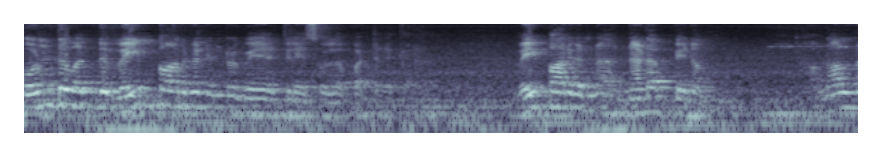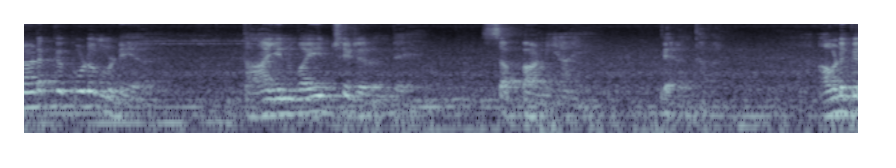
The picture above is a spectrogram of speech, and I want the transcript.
கொண்டு வந்து வைப்பார்கள் என்று வேதத்திலே சொல்லப்பட்டிருக்கிறார் வைப்பார்கள்னா நடப்பினம். ஆனால் நடக்கக்கூட முடியாது. தாயின் வயிற்றிலிருந்தே சப்பானியாய் பிறந்தவன். அவனுக்கு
